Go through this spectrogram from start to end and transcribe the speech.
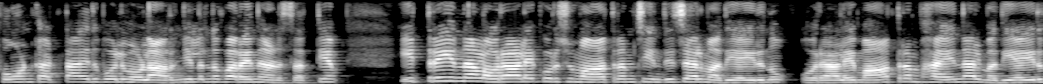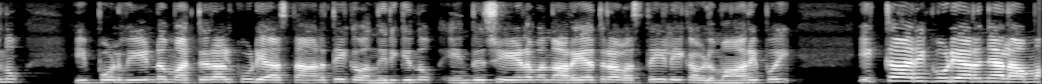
ഫോൺ കട്ടായതുപോലും അവൾ അറിഞ്ഞില്ലെന്ന് പറയുന്നതാണ് സത്യം. ഇത്രയും നാൾ ഒരാളെക്കുറിച്ച് മാത്രം ചിന്തിച്ചാൽ മതിയായിരുന്നു. ഒരാളെ മാത്രം ഭയന്നാൽ മതിയായിരുന്നു. ഇപ്പോൾ വീണ്ടും മറ്റൊരാൾ കൂടി ആ സ്ഥാനത്തേക്ക് വന്നിരിക്കുന്നു. എന്ത് ചെയ്യണമെന്ന് അറിയാത്തൊരവസ്ഥയിലേക്ക് അവൾ മാറിപ്പോയി. ഇക്കാര്യം കൂടി അറിഞ്ഞാൽ അമ്മ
